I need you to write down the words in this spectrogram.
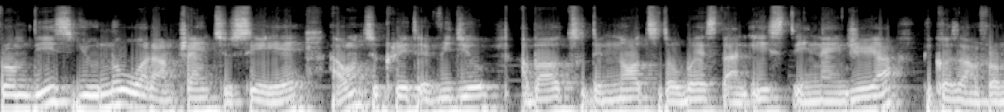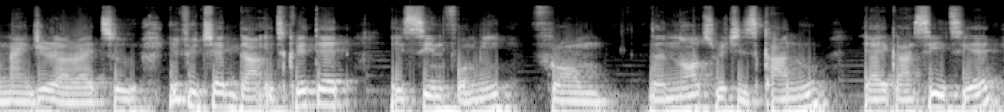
from this you know what i'm trying to say here i want to create a video about the north the west and east in nigeria because i'm from nigeria right? So if you check down it created a scene for me from the north which is kano. Yeah you can see it here.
